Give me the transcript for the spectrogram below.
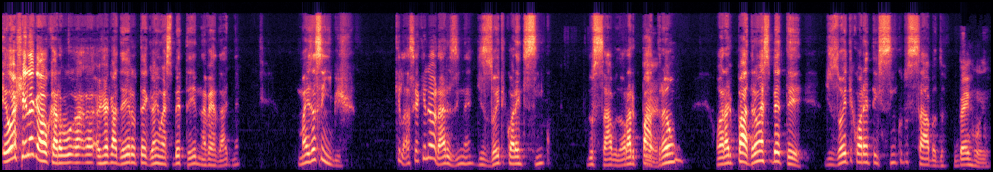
Eu achei legal, cara, o- a, a jogadeira ter ganho o SBT, na verdade, né? Mas assim, bicho, que lasca aquele horáriozinho, né? 18h45 do sábado, horário padrão, horário padrão SBT, 18h45 do sábado. Bem ruim.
